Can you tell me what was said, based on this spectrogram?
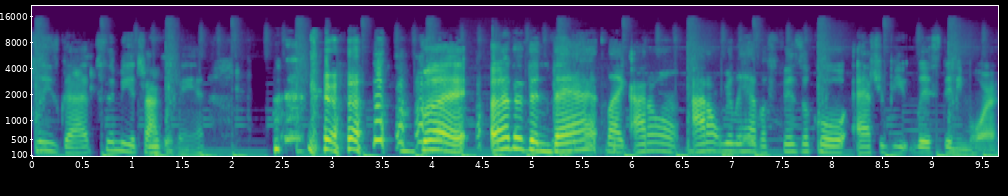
Please God, send me a chocolate man. But other than that, like I don't I don't really have a physical attribute list anymore.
